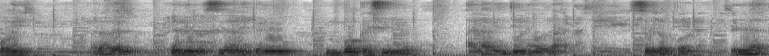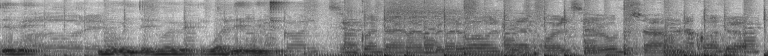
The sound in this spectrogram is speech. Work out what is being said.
hoy para ver Universidad de Perú Boca Junior a las 21 horas solo por la TV 99 Gualeguaychú. Se encuentra en el primer gol y después el segundo ya una contra.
